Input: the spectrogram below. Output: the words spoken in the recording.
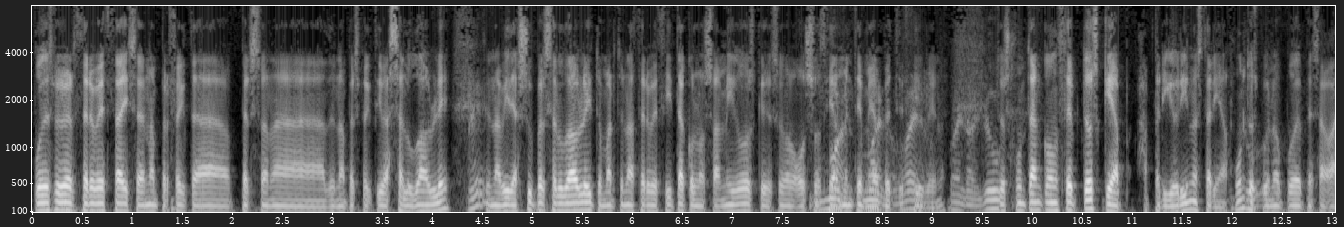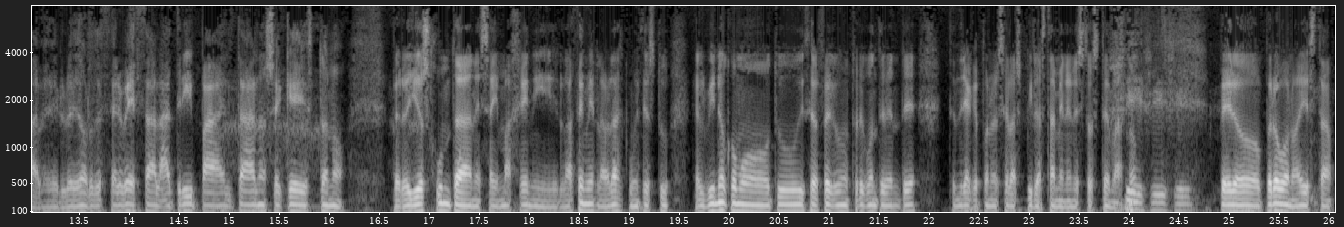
puedes beber cerveza y ser una perfecta persona de una perspectiva saludable, de una vida súper saludable y tomarte una cervecita con los amigos, que es algo socialmente muy apetecible. ¿no? Entonces juntan conceptos que a, priori no estarían juntos, porque uno puede pensar, el bebedor de cerveza, la tripa, el tal, no sé qué, esto no. Pero ellos juntan esa imagen y lo hacen bien, la verdad, como dices tú. El vino, como tú dices frecuentemente, tendría que ponerse las pilas también en estos temas, ¿no? Sí, sí, sí. Pero, pero bueno, ahí está.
